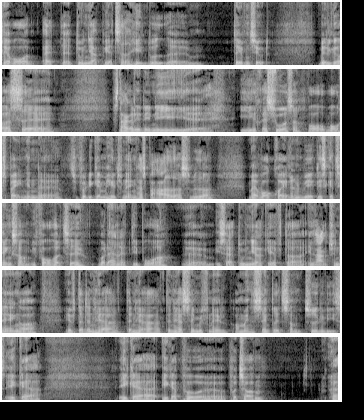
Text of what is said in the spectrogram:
der, hvor at øh, Dunjak bliver taget helt ud øh, defensivt, hvilket også... Øh, snakker lidt ind i, øh, i ressourcer, hvor, hvor Spanien øh, selvfølgelig gennem hele turneringen har sparet og så videre, men hvor kroaterne virkelig skal tænke sig om i forhold til, hvordan at de bruger øh, især Dunjak efter en lang turnering og efter den her, den her, den her semifinal, og med en Sendrit, som tydeligvis ikke er, ikke er, ikke er på, øh, på toppen. Øh,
